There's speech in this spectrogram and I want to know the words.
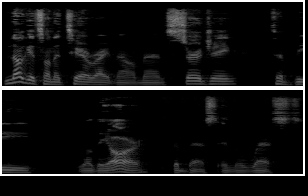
Nuggets on a tear right now, man. Surging to be Well, they are the best in the West.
